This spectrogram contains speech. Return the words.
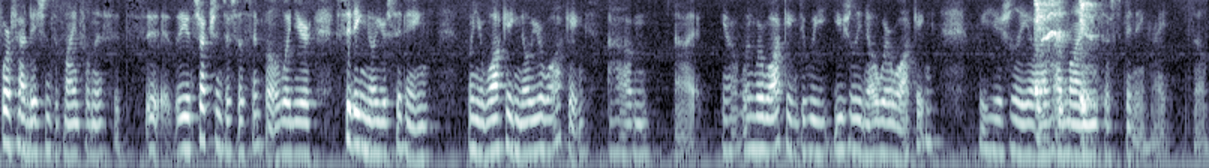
four foundations of mindfulness, it's uh, the instructions are so simple. When you're sitting, know you're sitting. When you're walking, know you're walking. Um, uh, you know, when we're walking, do we usually know we're walking? We usually are, our minds are spinning, right? So,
